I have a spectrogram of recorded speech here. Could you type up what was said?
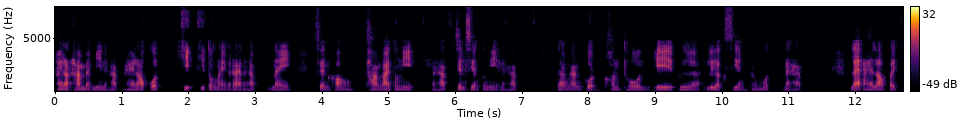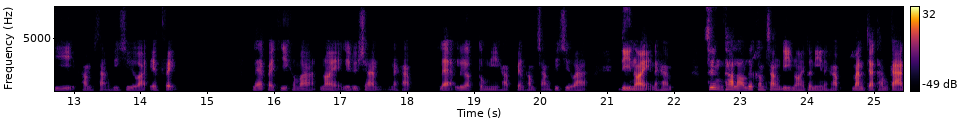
ให้เราทำแบบนี้นะครับ ให้เรากด คลิกที่ตรงไหนก็ได้นะครับ ในเส้นของ timeline ตรงนี้นะครับ เส้นเสียงตรงนี้นะครับ จากนั้นกด Ctrl A เพื่อเลือกเสียงทั้งหมดนะครับ และให้เราไปที่คำสั่งที่ชื่อว่า Effect และไปที่คำว่า Noise Reduction นะครับ และเลือกตรงนี้ครับ เป็นคำสั่งที่ชื่อว่า denoise นะครับ ซึ่งถ้าเราเลือกคำสั่ง denoise ตัวนี้นะครับ มันจะทำการ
